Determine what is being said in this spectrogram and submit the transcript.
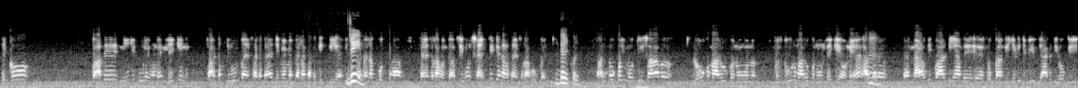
ਦੇਖੋ ਵਾਅਦੇ ਨਹੀਂ ਜੀ ਪੂਰੇ ਹੋਣੇ ਲੇਕਿਨ ਫ਼ਰਕ ਜ਼ਰੂਰ ਪੈ ਸਕਦਾ ਹੈ ਜਿਵੇਂ ਮੈਂ ਪਹਿਲਾਂ ਗੱਲ ਕੀਤੀ ਹੈ ਵੀ ਪਹਿਲਾਂ ਦਾ ਫੈਸਲਾ ਹੁੰਦਾ ਸੀ ਹੁਣ ਸਹਿਮਤੀ ਦੇ ਨਾਲ ਫੈਸਲਾ ਹੋਊਗਾ ਜੀ। ਬਿਲਕੁਲ। ਕੱਲ ਨੂੰ ਕੋਈ ਮੋਦੀ ਸਾਹਿਬ ਲੋਕ ਮਾਰੂ ਕਾਨੂੰਨ ਮਜ਼ਦੂਰ ਮਾਰੂ ਕਾਨੂੰਨ ਲੈ ਕੇ ਆਉਨੇ ਆ ਅਗਰ ਨਾਲ ਦੀ ਪਾਰਟੀਆਂ ਦੇ ਲੋਕਾਂ ਦੀ ਜਿਹੜੀ ਜ਼ਮੀਰ ਜਾਗਦੀ ਹੋਗੀ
